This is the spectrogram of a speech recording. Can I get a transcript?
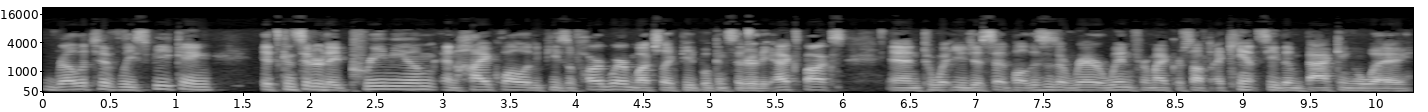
relatively speaking, it's considered a premium and high quality piece of hardware, much like people consider the Xbox. And to what you just said, Paul, this is a rare win for Microsoft. I can't see them backing away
